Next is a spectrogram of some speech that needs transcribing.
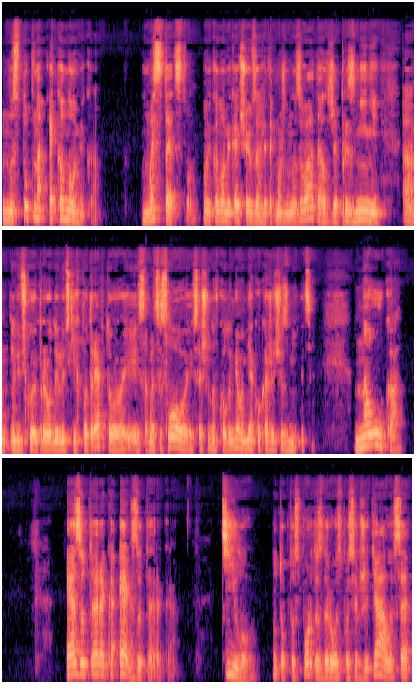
наступна економіка, мистецтво. Ну, економіка, якщо її взагалі так можна називати, але вже при зміні людської природи, людських потреб, то і саме це слово, і все, що навколо нього, м'яко кажучи, зміниться. Наука, езотерика, екзотерика, тіло. Ну, тобто спорт і здоровий спосіб життя, але все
